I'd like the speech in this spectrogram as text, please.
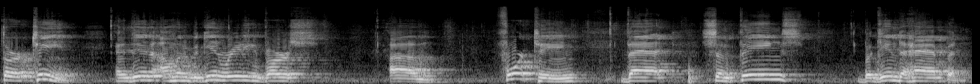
13, and then I'm going to begin reading verse um, 14, that some things begin to happen.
